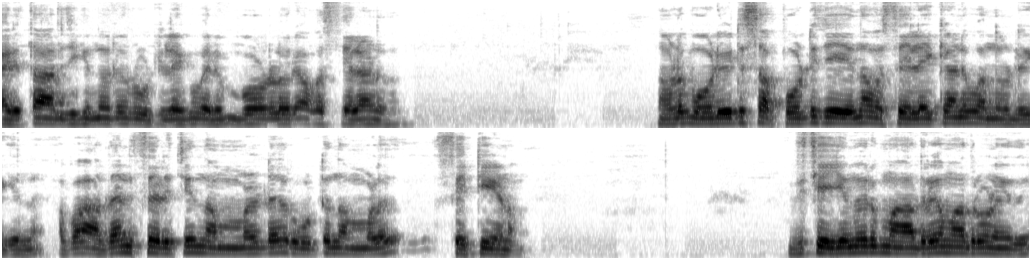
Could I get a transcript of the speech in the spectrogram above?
കരുത്താർജിക്കുന്ന ഒരു റൂട്ടിലേക്ക് വരുമ്പോഴുള്ള ഒരു അവസ്ഥയിലാണിത്. നമ്മുടെ ബോഡി വെയിറ്റ് സപ്പോർട്ട് ചെയ്യുന്ന അവസ്ഥയിലേക്കാണ് വന്നുകൊണ്ടിരിക്കുന്നത്. അപ്പോൾ അതനുസരിച്ച് നമ്മളുടെ റൂട്ട് നമ്മൾ സെറ്റ് ചെയ്യണം. ഇത് ചെയ്യുന്ന ഒരു മാതൃക മാത്രമാണ് ഇത്.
